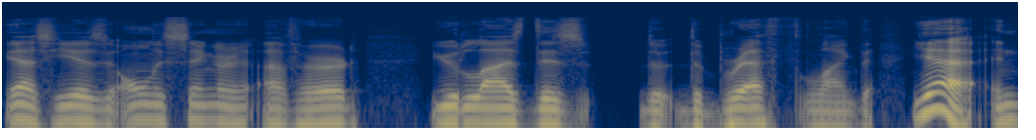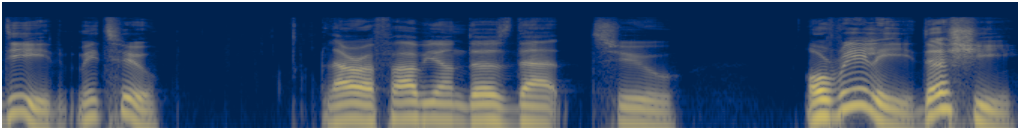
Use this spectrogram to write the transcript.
Yes, he is the only singer I've heard utilize this the the breath like that. Yeah, indeed, me too. Lara Fabian does that too. Oh, really? Does she?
